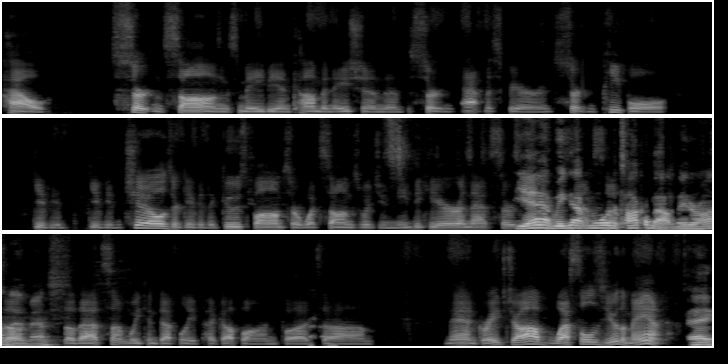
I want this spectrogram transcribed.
how certain songs maybe in combination of certain atmosphere and certain people give you give you the chills or give you the goosebumps or what songs would you need to hear in that certain Yeah, we got more to talk about later on, so- then, man. so that's something we can definitely pick up on. But um, man, great job, Wessels. You're the man. Hey,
